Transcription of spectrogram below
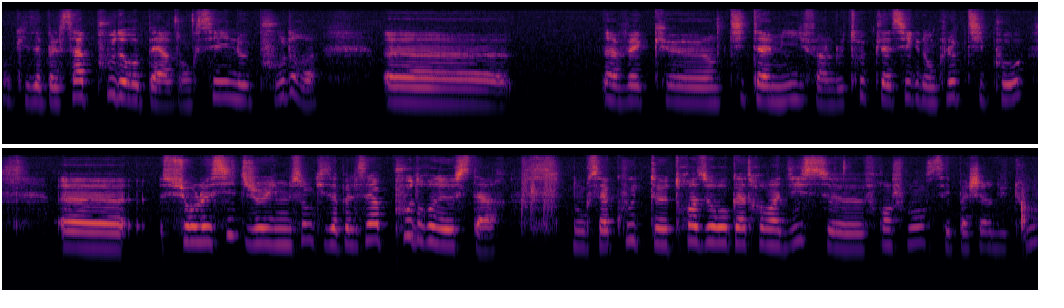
Donc, ils appellent ça poudre perle. Donc, c'est une poudre avec un petit ami, enfin, le truc classique, donc le petit pot. sur le site, il me semble qu'ils appellent ça poudre de star. Donc, ça coûte 3,90€. franchement, c'est pas cher du tout.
